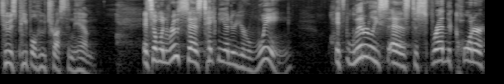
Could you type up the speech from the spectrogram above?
to his people who trust in him. And so when Ruth says, Take me under your wing, it literally says to spread the corner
